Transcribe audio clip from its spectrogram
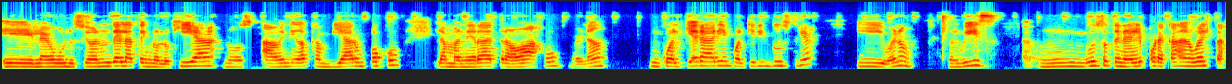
eh, la evolución de la tecnología nos ha venido a cambiar un poco la manera de trabajo, ¿verdad? En cualquier área, en cualquier industria. Y bueno, San Luis, un gusto tenerle por acá de vuelta.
